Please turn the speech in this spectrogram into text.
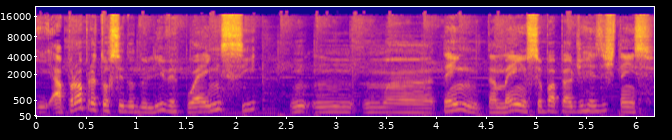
e a própria torcida do Liverpool é em si um, um, uma, tem também o seu papel de resistência,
